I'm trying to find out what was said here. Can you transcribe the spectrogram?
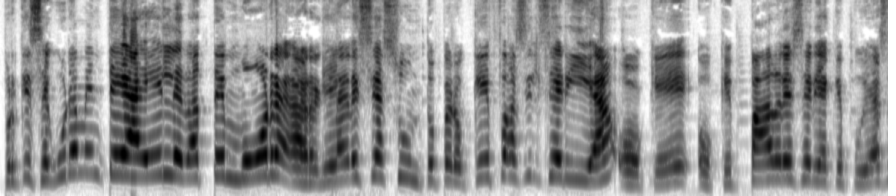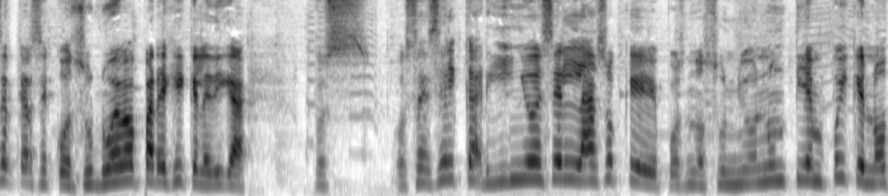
Porque seguramente a él le da temor a arreglar ese asunto, pero qué fácil sería o qué, o qué padre sería que pudiera acercarse con su nueva pareja y que le diga, pues, o sea, es el cariño, es el lazo que pues nos unió en un tiempo y que no,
